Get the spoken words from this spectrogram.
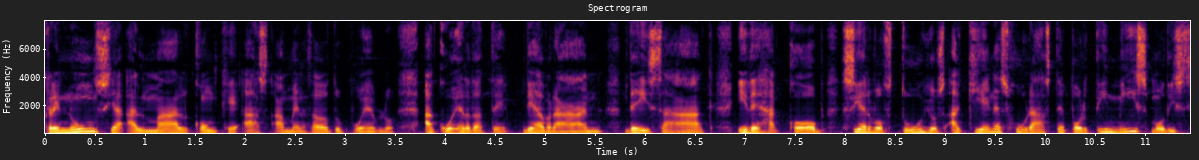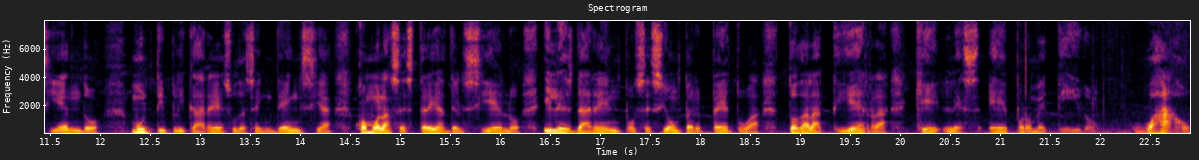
Renuncia al mal con que has amenazado a tu pueblo. Acuérdate de Abraham, de Isaac y de Jacob, siervos tuyos, a quienes juraste por ti mismo, diciendo, multiplicaré su descendencia como las estrellas del cielo y les daré en posesión perpetua toda la tierra que les he prometido. ¡Wow!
